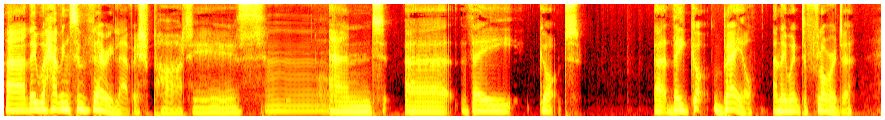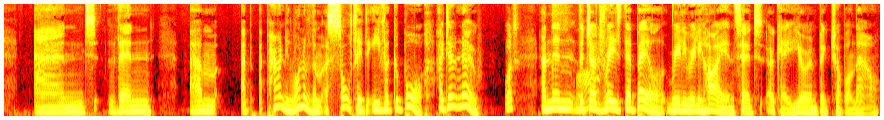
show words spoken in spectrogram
Uh, they were having some very lavish parties, and uh, they got uh, they got bail, and they went to Florida, and then um, a- apparently one of them assaulted Eva Gabor. I don't know. What? And then the judge raised their bail really, really high and said, "Okay, you're in big trouble now."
